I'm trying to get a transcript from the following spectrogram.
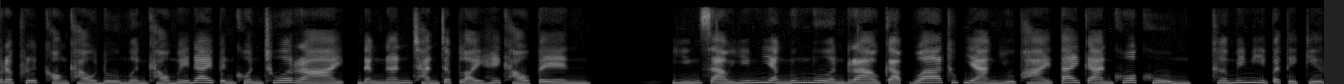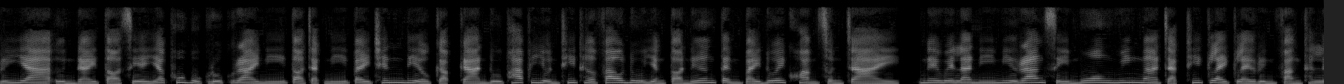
ประพฤติของเขาดูเหมือนเขาไม่ได้เป็นคนชั่วร้าย ดังนั้นฉันจะปล่อยให้เขาเป็น หญิงสาวยิ้มอย่างนุ่มนวลราวกับว่าทุกอย่างอยู่ภายใต้การควบคุม เธอไม่มีปฏิกิริยาอื่นใดต่อเซียยะผู้บุกรุกรายนี้ต่อจากนี้ไปเช่นเดียวกับการดูภาพยนตร์ที่เธอเฝ้าดูอย่างต่อเนื่องเต็มไปด้วยความสนใจ ในเวลานี้มีร่างสีม่วงวิ่งมาจากที่ไกลๆริมฝั่งทะเล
